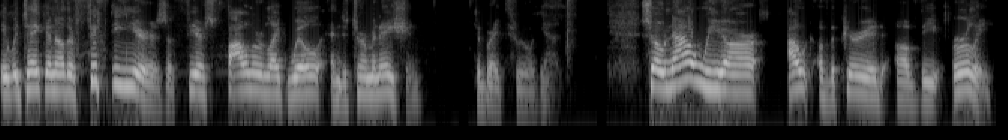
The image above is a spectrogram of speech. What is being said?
It would take another 50 years of fierce Fowler like will and determination to break through again. So now we are out of the period of the early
